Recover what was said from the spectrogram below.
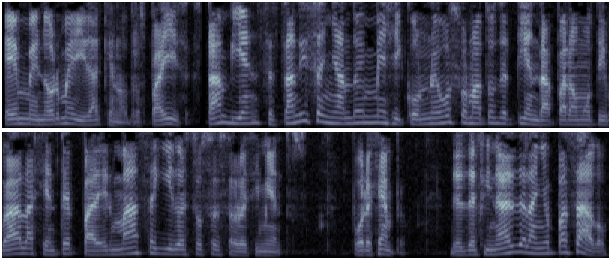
en menor medida que en otros países. También se están diseñando en México nuevos formatos de tienda para motivar a la gente para ir más seguido a estos establecimientos. Por ejemplo, desde finales del año pasado,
